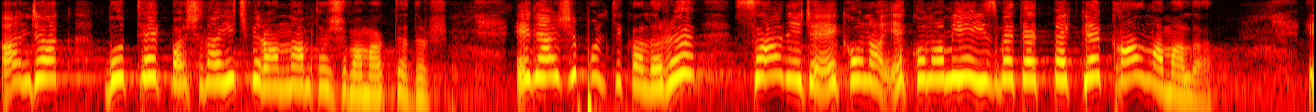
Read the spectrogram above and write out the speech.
Ancak bu tek başına hiçbir anlam taşımamaktadır. Enerji politikaları sadece ekono- ekonomiye hizmet etmekle kalmamalı. E,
